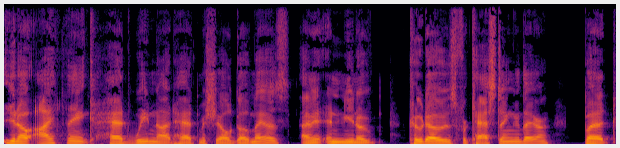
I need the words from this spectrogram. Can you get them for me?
You know, I think had we not had Michelle Gomez, I mean, and you know, kudos for casting there, but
